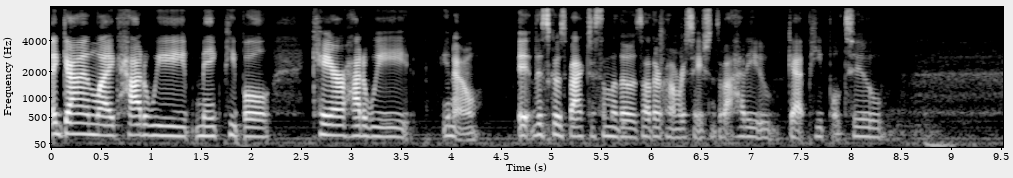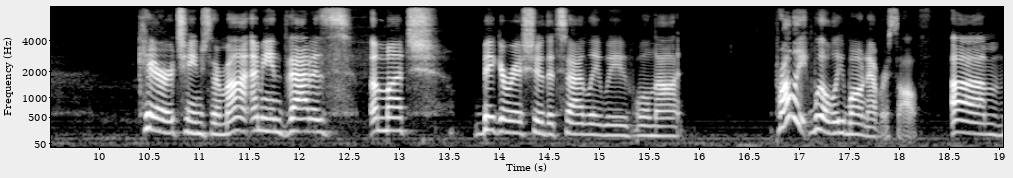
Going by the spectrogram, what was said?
again like how do we make people care? How do we you know it, this goes back to some of those other conversations about how do you get people to care change their mind i mean that is a much bigger issue that sadly we will not probably well we won't ever solve um,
